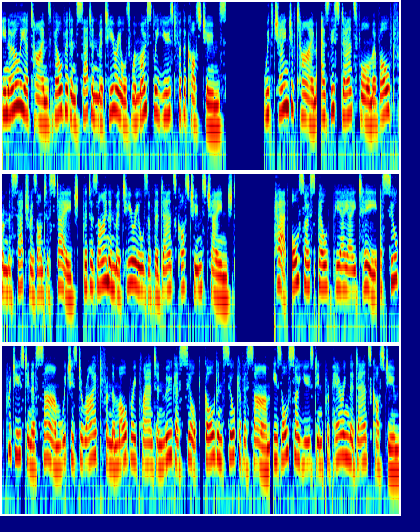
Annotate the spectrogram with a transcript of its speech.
In earlier times velvet and satin materials were mostly used for the costumes. With change of time, as this dance form evolved from the satras onto stage, the design and materials of the dance costumes changed. Pat also spelled PAAT a silk produced in Assam which is derived from the mulberry plant and muga silk, golden silk of Assam is also used in preparing the dance costume.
